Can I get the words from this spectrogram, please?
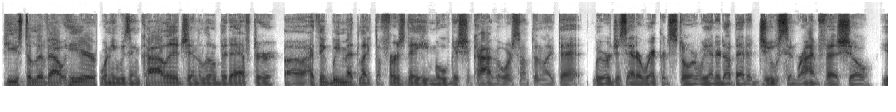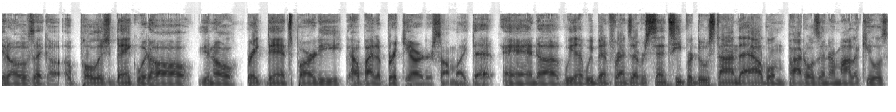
He used to live out here when he was in college and a little bit after. Uh, I think we met like the first day he moved to Chicago or something like that. We were just at a record store. We ended up at a Juice and Rhyme Fest show. You know, it was like a, a Polish banquet hall, you know, break dance party out by the Brickyard or something like that. And uh, we have, we've been friends ever since. He produced on the album Potholes in Our Molecules.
